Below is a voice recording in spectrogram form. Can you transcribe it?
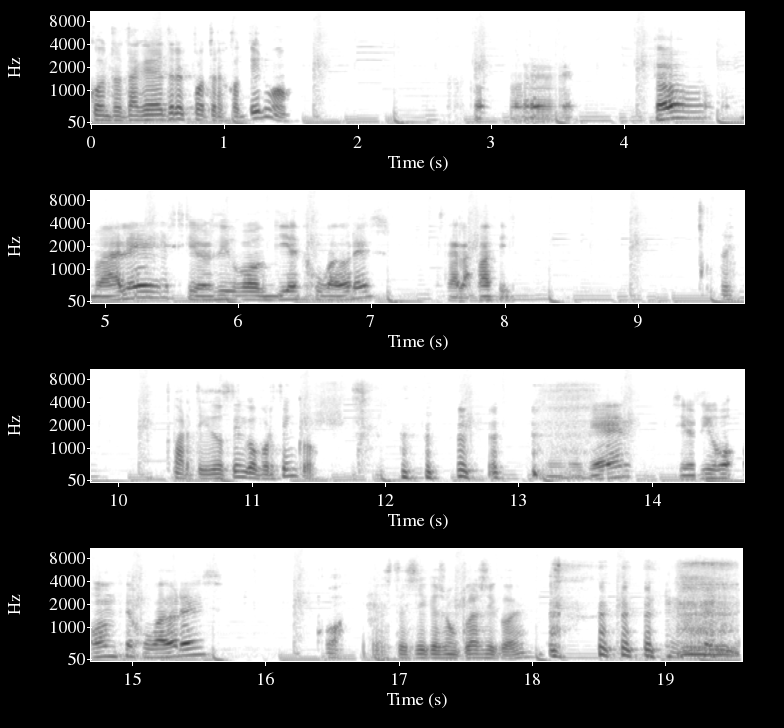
Contraataque de 3x3 continuo. Correcto, ¿vale? Si os digo 10 jugadores, está la fácil. Partido 5x5. Muy bien. Si os digo 11 jugadores, este sí que es un clásico, ¿eh?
